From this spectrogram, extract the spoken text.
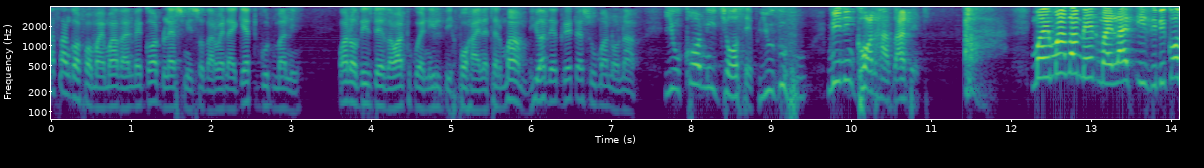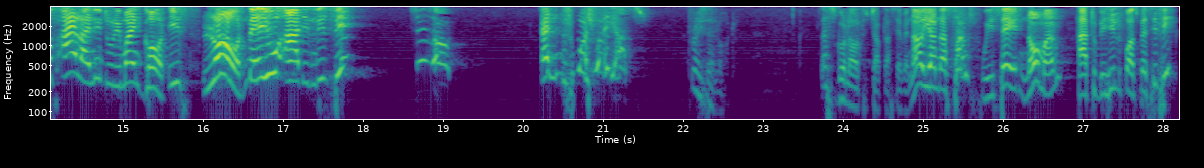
I thank God for my mother and may God bless me so that when I get good money, one of these days I want to go and kneel before her and I tell, Mom, you are the greatest woman on earth. You call me Joseph, Yuzufu, meaning God has added. Ah. My mother made my life easy because all I need to remind God is, Lord, may you add in this thing. season. And what should he ask? Praise the Lord. Let's go now to chapter 7. Now you understand? We say Naaman had to be healed for a specific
